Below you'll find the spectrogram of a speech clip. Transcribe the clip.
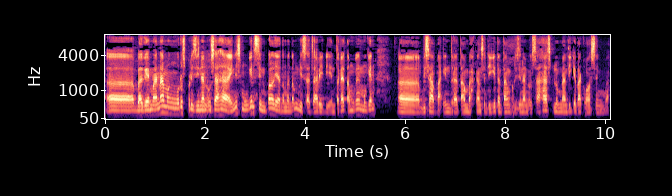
uh, bagaimana mengurus perizinan usaha. Ini mungkin simpel ya teman-teman bisa cari di internet. Mungkin mungkin uh, bisa Pak Indra tambahkan sedikit tentang perizinan usaha sebelum nanti kita closing, Pak.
